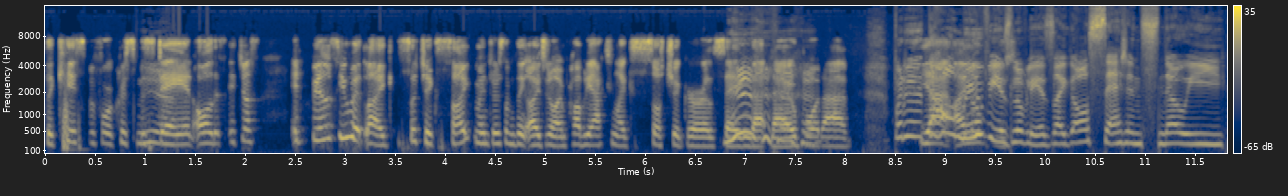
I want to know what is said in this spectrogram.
the kiss before Christmas Yeah. Day and all this. It just it fills you with like such excitement or something. I don't know. I'm probably acting like such a girl saying that now, but um, But it, Yeah, the whole movie is lovely. It's like all set in snowy,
